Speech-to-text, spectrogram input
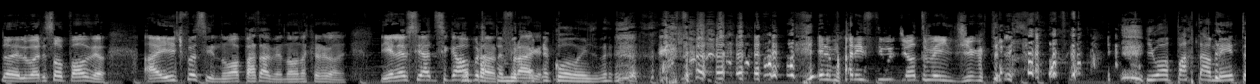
Não, ele mora em São Paulo mesmo. Aí, tipo assim, num apartamento, não na Cracolândia. E ele é viciado em cigarro branco, fraga. É Colândia, né? Ele mora em cima de outro mendigo, tá ligado? E o apartamento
